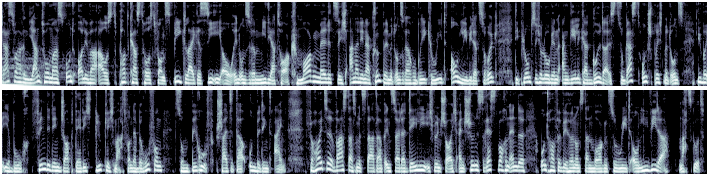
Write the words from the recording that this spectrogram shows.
Das waren Jan Thomas und Oliver Aust, Podcast-Host von Speak Like a CEO in unserem Media Talk. Morgen meldet sich Annalena Kümpel mit unserer Rubrik Read Only wieder zurück. Diplompsychologin Angelika Gulda ist zu Gast und spricht mit uns über ihr Buch Finde den Job, der dich glücklich macht. Von der Berufung zum Beruf. Schaltet da unbedingt ein. Für heute war's das mit Startup Insider Daily. Ich wünsche euch ein schönes Restwochenende und hoffe, wir hören uns dann morgen zu Read Only wieder. Macht's gut.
